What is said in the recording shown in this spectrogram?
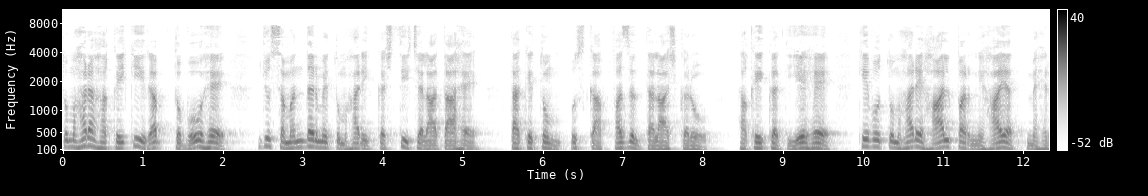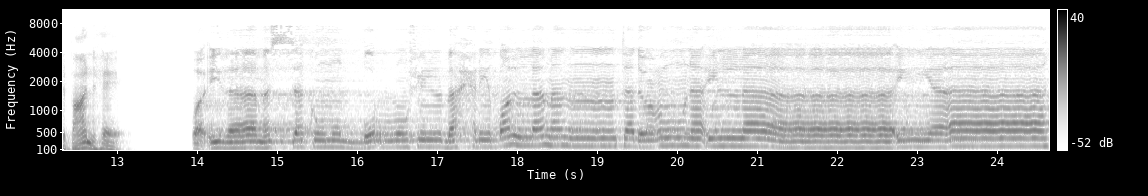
تمہارا حقیقی رب تو وہ ہے جو سمندر میں تمہاری کشتی چلاتا ہے تاکہ تم اس کا فضل تلاش کرو۔ حقیقت یہ ہے کہ وہ تمہارے حال پر نہایت مہربان ہے۔ وَإِذَا مَسَّكُمُ الضُّرُّ فِي الْبَحْرِ ضَلَّ مَن تَدْعُونَ إِلَّا إِيَّاهُ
